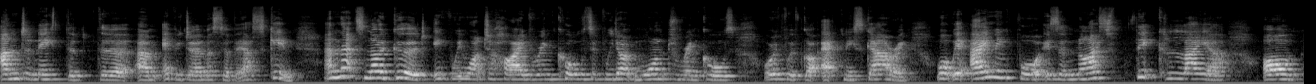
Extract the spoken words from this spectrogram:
underneath the, the um, epidermis of our skin. And that's no good if we want to hide wrinkles, if we don't want wrinkles, or if we've got acne scarring. What we're aiming for is a nice thick layer of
